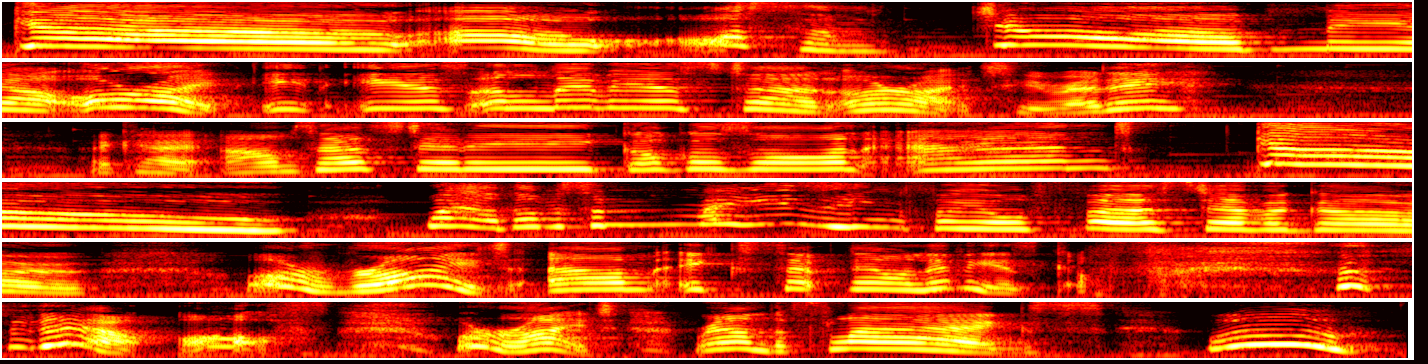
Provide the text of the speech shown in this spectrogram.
go! Oh, awesome job, Mia. All right, it is Olivia's turn. All right, you ready? Okay, arms out steady, goggles on, and go! Wow, that was amazing for your first ever go. All right, um, except now Olivia's. They're off. All right, round the flags. Woo!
